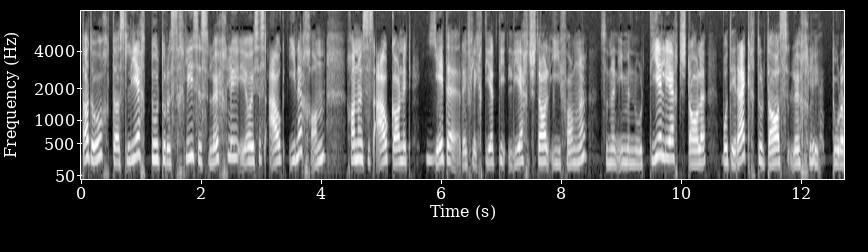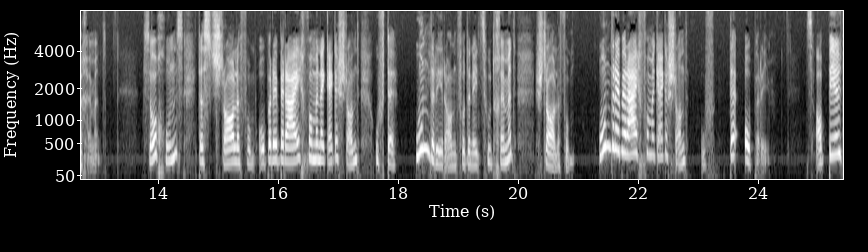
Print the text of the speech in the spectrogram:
Dadurch, dass Licht nur durch ein kleines Löchchen in unser Auge rein kann, kann unser Auge gar nicht jeden reflektierte Lichtstrahl einfangen, sondern immer nur die Lichtstrahlen, die direkt durch das Löchchen durchkommen. So kommt es, dass die Strahlen vom oberen Bereich von einem Gegenstand auf den unteren Rand der Netzhaut kommen, Strahlen vom unteren Bereich von einem Gegenstand auf den oberen. Das Abbild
